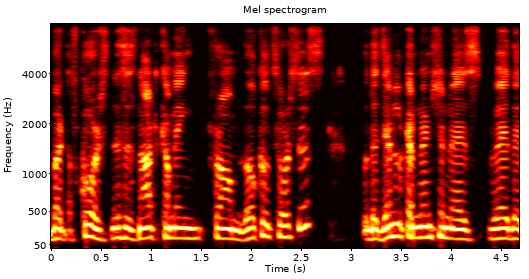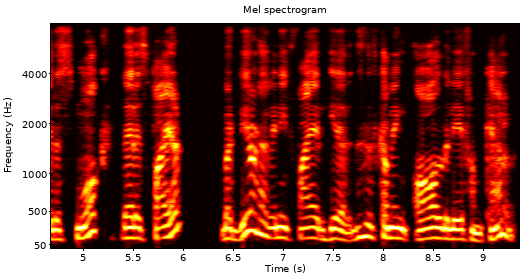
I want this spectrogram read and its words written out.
But of course, this is not coming from local sources the general convention is where there is smoke, there is fire, but we don't have any fire here. This is coming all the way from Canada.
